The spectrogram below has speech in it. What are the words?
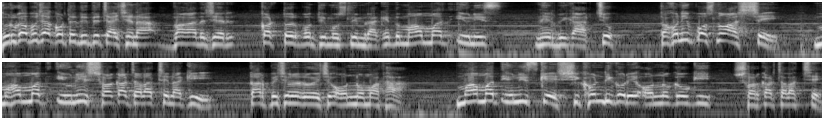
দুর্গাপূজা করতে দিতে চাইছে না বাংলাদেশের কট্টরপন্থী মুসলিমরা, কিন্তু মোহাম্মদ ইউনিস নির্বিকার চুপ। তখনই প্রশ্ন আসছে, মোহাম্মদ ইউনিস সরকার চালাচ্ছে নাকি? তার পেছনে রয়েছে অন্য মাথা। মোহাম্মদ ইউনিসকে শিখণ্ডী করে অন্য কেউ কি সরকার চালাচ্ছে?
